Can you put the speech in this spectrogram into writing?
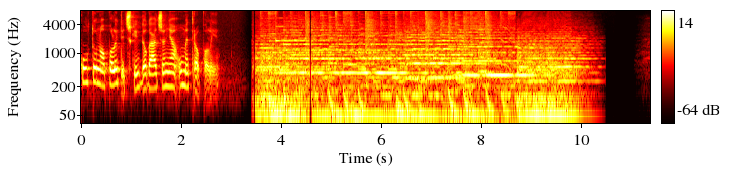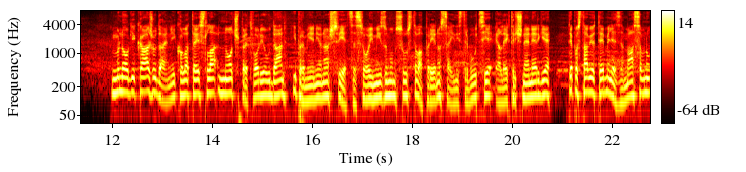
kulturno-političkih događanja u metropoli. Mnogi kažu da je Nikola Tesla noć pretvorio u dan i promijenio naš svijet sa svojim izumom sustava prijenosa i distribucije električne energije te postavio temelje za masovnu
